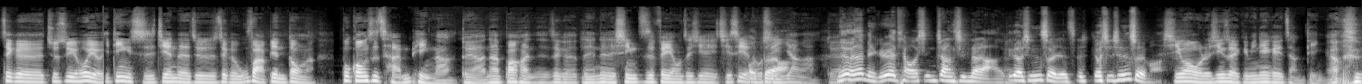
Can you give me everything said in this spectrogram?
这个就是会有一定时间的，就是这个无法变动了。不光是产品啦，对啊，那包含的这个人的薪资费用这些，其实也都是一样啊。对啊，没有在每个月调薪降薪的啦，这个薪水也是，尤其薪水嘛。希望我的薪水明天可以涨停啊！不 是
